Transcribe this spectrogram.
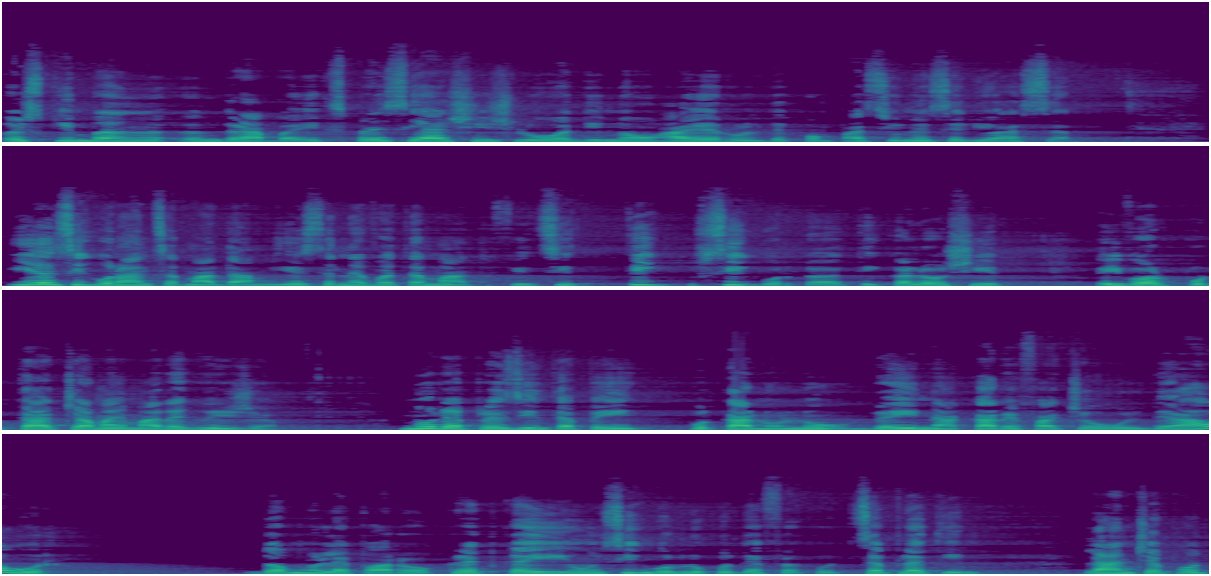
își schimbă în, în grabă expresia și își luă din nou aerul de compasiune serioasă. E în siguranță, madame, este nevătămat. Fiți sigur că ticăloșii îi vor purta cea mai mare grijă. Nu reprezintă pe curcanul, nu, găina care face oul de aur? Domnule Paro, cred că e un singur lucru de făcut, să plătim. La început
